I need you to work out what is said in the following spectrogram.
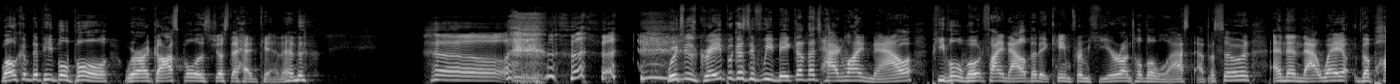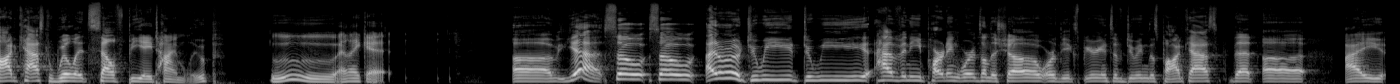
Welcome to Papal Bull, where our gospel is just a head headcanon. Oh. Which is great because if we make that the tagline now, people won't find out that it came from here until the last episode. And then that way, the podcast will itself be a time loop. Ooh, I like it. Um, yeah. So, so I don't know. Do we do we have any parting words on the show or the experience of doing this podcast that uh I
